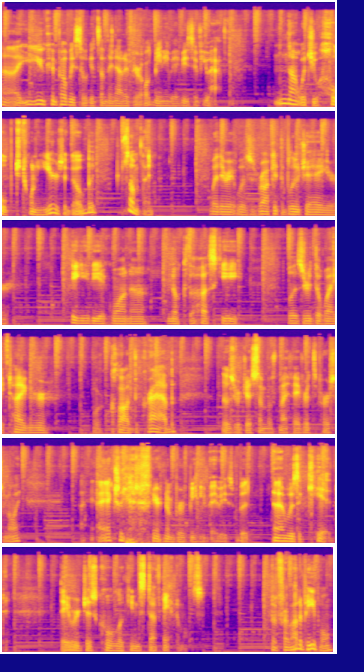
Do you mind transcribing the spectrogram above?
uh, you can probably still get something out of your old Beanie Babies if you have them. Not what you hoped 20 years ago, but something. Whether it was Rocket the Blue Jay or Iggy the Iguana, Nook the Husky, Blizzard the White Tiger, or Claude the Crab, those were just some of my favorites personally. I actually had a fair number of Beanie Babies, but I was a kid. They were just cool looking stuffed animals. But for a lot of people,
